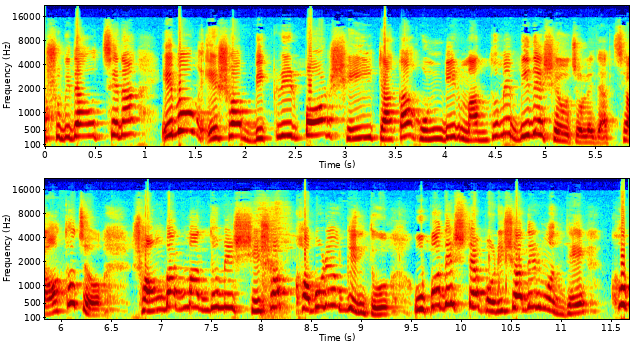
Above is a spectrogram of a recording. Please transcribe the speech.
অসুবিধা হচ্ছে না এবং এসব বিক্রির পর সেই টাকা হুন্ডির মাধ্যমে বিদেশেও চলে যাচ্ছে। অথচ সংবাদ মাধ্যমের সেসব খবরেও কিন্তু উপদেষ্টা পরিষদের মধ্যে খুব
